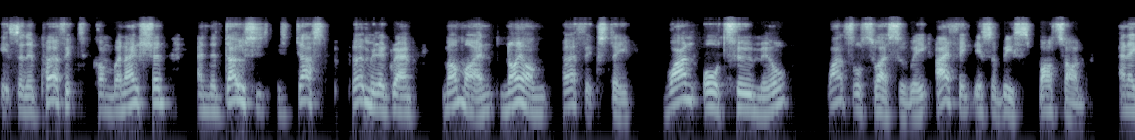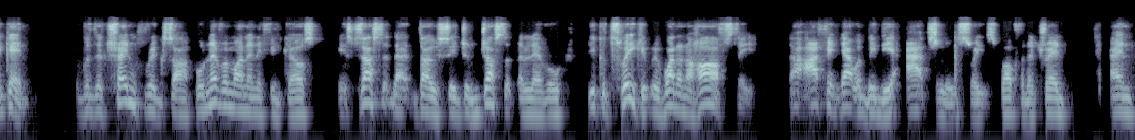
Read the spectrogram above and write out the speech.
it's a perfect combination, and the dose is, just per milligram, in my mind, nigh on perfect, Steve. One or two mil, once or twice a week. I think this will be spot on. And again, with the tren, for example, never mind anything else, it's just at that dosage and just at the level. You could tweak it with one and a half, Steve. I think that would be the absolute sweet spot for the tren. And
